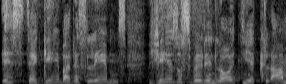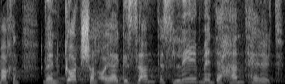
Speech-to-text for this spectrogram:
ist der Geber des Lebens. Jesus will den Leuten hier klar machen, wenn Gott schon euer gesamtes Leben in der Hand hält,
